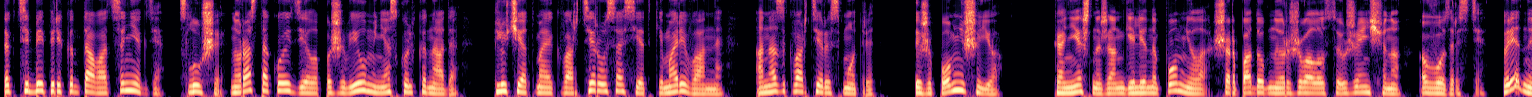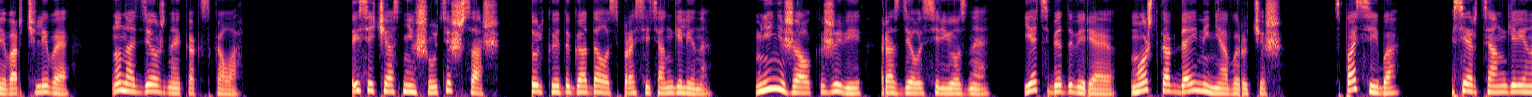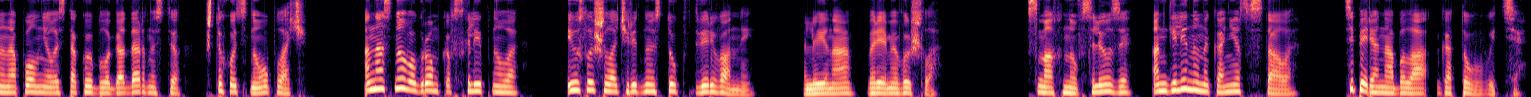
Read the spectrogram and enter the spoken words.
«Так тебе перекантоваться негде. Слушай, ну раз такое дело, поживи у меня сколько надо. Ключи от моей квартиры у соседки, Марьи Ивановны. Она за квартирой смотрит. Ты же помнишь ее?» Конечно же, Ангелина помнила шарподобную рыжеволосую женщину в возрасте. Вредная и ворчливая, но надежная, как скала. «Ты сейчас не шутишь, Саш?» Только и догадалась спросить Ангелина. «Мне не жалко, живи, раз дело серьезное. Я тебе доверяю. Может, когда и меня выручишь». «Спасибо», Сердце Ангелины наполнилось такой благодарностью, что хоть снова плачь. Она снова громко всхлипнула и услышала очередной стук в дверь ванной. «Лина, время вышло». Смахнув слезы, Ангелина наконец встала. Теперь она была готова выйти.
